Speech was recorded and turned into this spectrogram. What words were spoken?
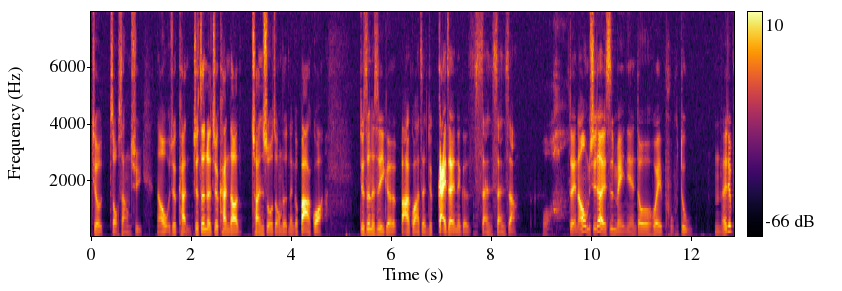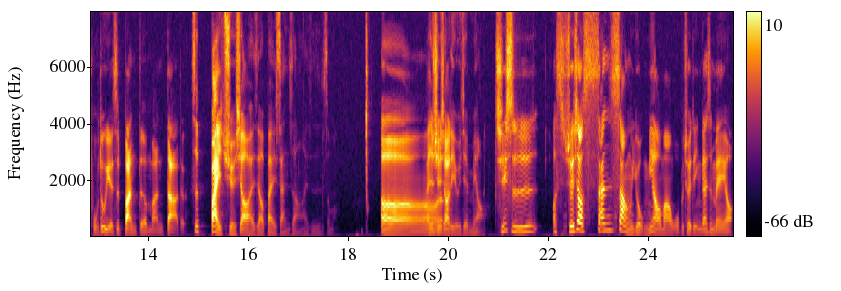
就走上去，然后我就看，就真的就看到传说中的那个八卦，就真的是一个八卦阵，就盖在那个山山上，哇，对，然后我们学校也是每年都会普渡，嗯，而且普渡也是办的蛮大的，是拜学校还是要拜山上还是什么？呃，还是学校里有一间庙？其实。哦，学校山上有庙吗？我不确定，应该是没有。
